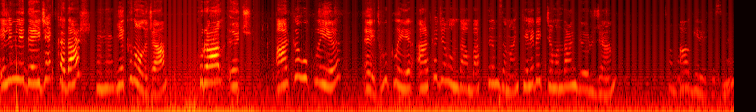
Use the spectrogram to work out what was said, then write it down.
elimle değecek kadar Hı hı. yakın olacağım. Kural 3. Arka huklayı Evet huklayı arka camımdan baktığım zaman kelebek camından göreceğim. Tamam. Al geri vitesini.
